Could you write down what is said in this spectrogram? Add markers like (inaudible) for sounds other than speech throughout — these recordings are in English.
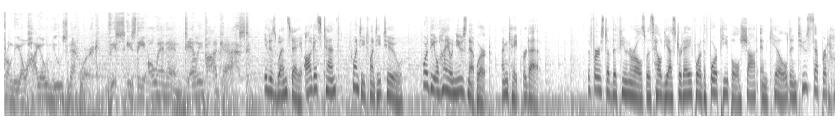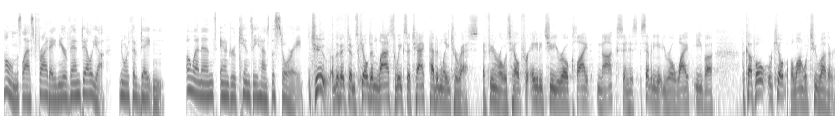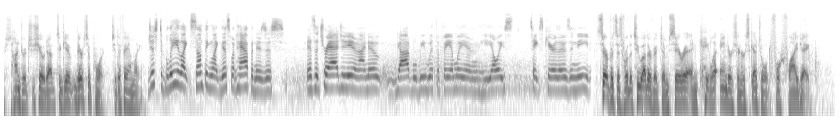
From the Ohio News Network, this is the ONN Daily Podcast. It is Wednesday, August 10th, 2022. For the Ohio News Network, I'm Kate Burdett. The first of the funerals was held yesterday for the four people shot and killed in two separate homes last Friday near Vandalia, north of Dayton. ONN's Andrew Kinsey has the story. Two of the victims killed in last week's attack have been laid to rest. A funeral was held for 82 year old Clyde Knox and his 78 year old wife, Eva. The couple were killed along with two others. Hundreds showed up to give their support to the family. Just to believe like something like this would happen is just, it's a tragedy, and I know God will be with the family, and He always takes care of those in need. Services for the two other victims, Sarah and Kayla Anderson, are scheduled for Friday.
